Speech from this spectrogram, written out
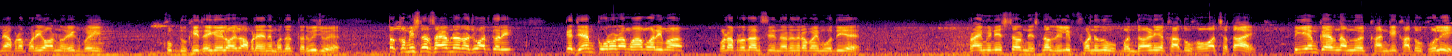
ને આપણા પરિવારનો એક ભાઈ ખૂબ દુઃખી થઈ ગયેલો હોય તો આપણે એને મદદ કરવી જોઈએ. તો કમિશનર સાહેબને રજૂઆત કરી કે જેમ કોરોના મહામારીમાં વડાપ્રધાન શ્રી નરેન્દ્રભાઈ મોદીએ પ્રાઇમ મિનિસ્ટર નેશનલ રિલીફ ફંડનું બંધારણીય ખાતું હોવા છતાંય પીએમ કેર નામનું એક ખાનગી ખાતું ખોલી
